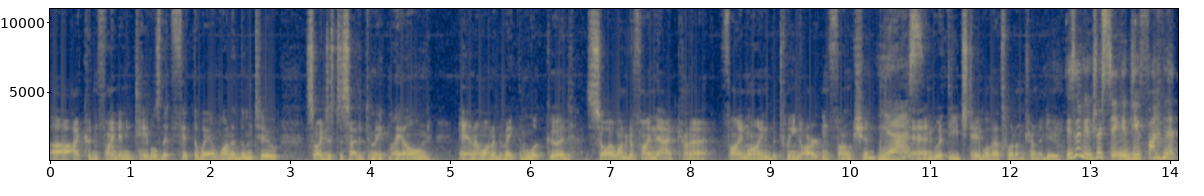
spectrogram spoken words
uh, I couldn't find any tables that fit the way I wanted them to, so I just decided to make my own, and I wanted to make them look good. So I wanted to find that kind of fine line between art and function. Yes. And with each table, that's what I'm trying to do. Isn't that interesting? And do you find that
